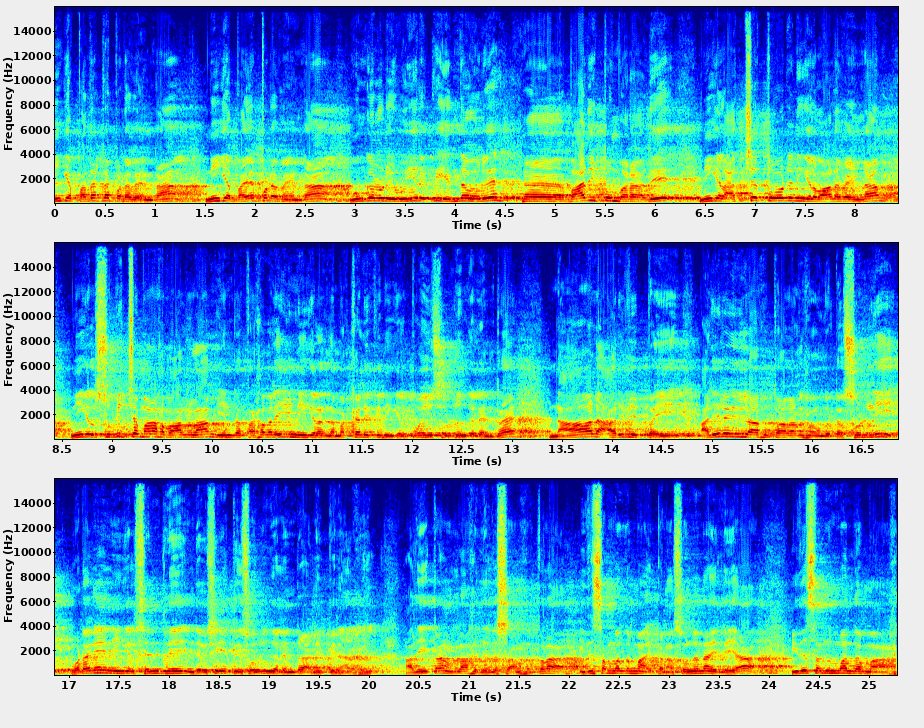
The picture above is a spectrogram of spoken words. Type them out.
நீங்கள் பதட்டப்பட வேண்டாம் நீங்கள் பயப்பட வேண்டாம் உங்களுடைய உயிருக்கு எந்த ஒரு பாதிப்பும் வராது. நீங்கள் அச்சத்தோடு நீங்கள் வாழ வேண்டாம். நீங்கள் சுபிச்சமாக வாழலாம் என்ற தகவலையும் நீங்கள் அந்த மக்களுக்கு நீங்கள் போய் சொல்லுங்கள் என்ற நாலு அறிவிப்பை அலிரலில்லாஹு தாலான அவங்ககிட்ட சொல்லி உடனே நீங்கள் சென்று இந்த விஷயத்தை சொல்லுங்கள் என்று அனுப்பினார்கள். அதைத்தான் அல்லாஹ் ஜல்லசாமத்தலா இது சம்பந்தமாக இப்போ நான் சொன்னேனா இல்லையா? இது சம்பந்தமாக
